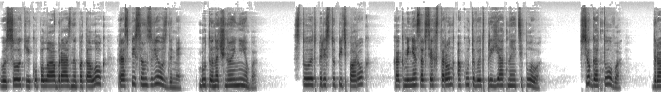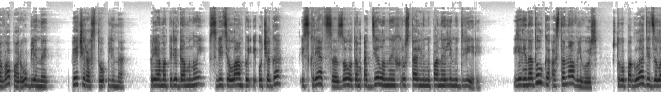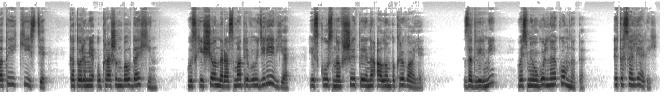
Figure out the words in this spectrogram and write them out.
Высокий куполообразный потолок расписан звездами, будто ночное небо. Стоит переступить порог, как меня со всех сторон окутывает приятное тепло. Все готово. Дрова порублены, печь растоплена. Прямо передо мной, в свете лампы и очага, искрятся золотом отделанные хрустальными панелями двери. Я ненадолго останавливаюсь, чтобы погладить золотые кисти, которыми украшен балдахин. Восхищенно рассматриваю деревья, искусно вшитые на алом покрывале. За дверьми восьмиугольная комната. Это солярий.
